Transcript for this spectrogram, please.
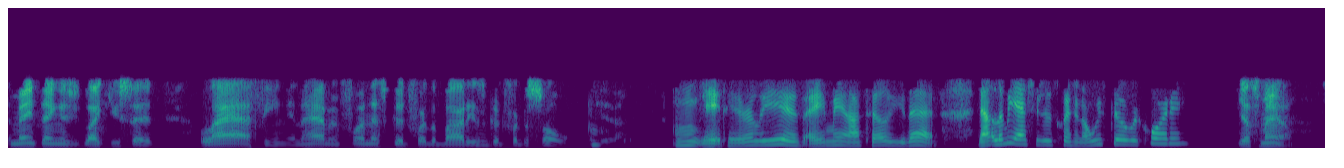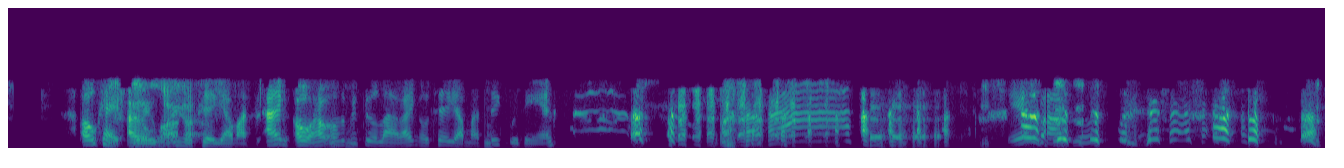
the main thing is, like you said, laughing and having fun. That's good for the body. It's good for the soul. Mm, it really is. Amen. I tell you that. Now let me ask you this question: Are we still recording? Yes, ma'am. Okay. We're All still right. Well, I ain't gonna tell y'all my. I ain't, oh, I, oh, we mm-hmm. still live. I ain't gonna tell y'all my secret then.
